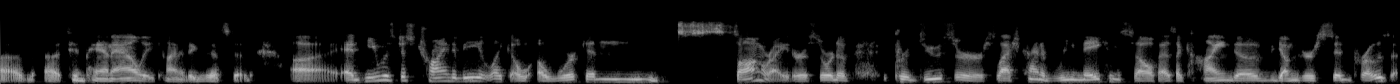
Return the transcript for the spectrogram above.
uh, uh Tin Pan Alley kind of existed, uh, and he was just trying to be like a, a working songwriter, sort of producer slash kind of remake himself as a kind of younger Sid Prosen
